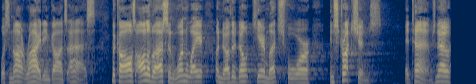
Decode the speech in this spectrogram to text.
what's not right in God's eyes because all of us, in one way or another, don't care much for instructions at times. Now,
